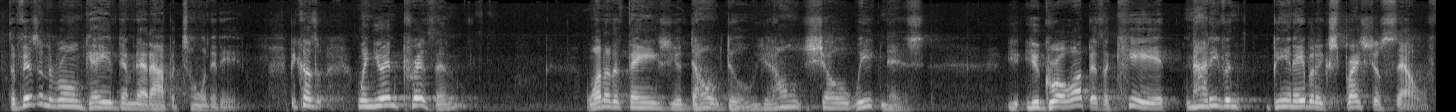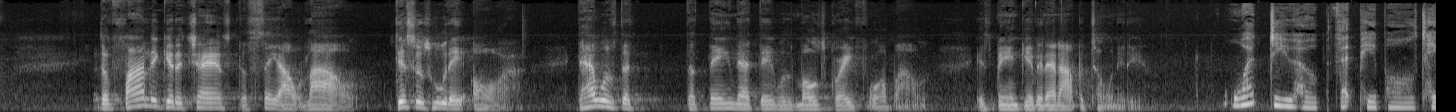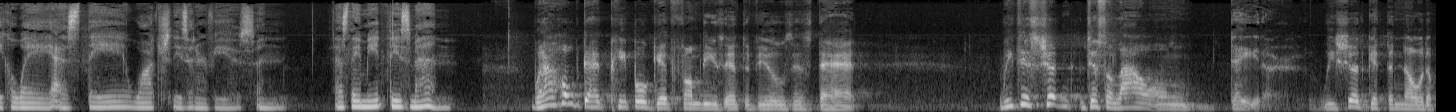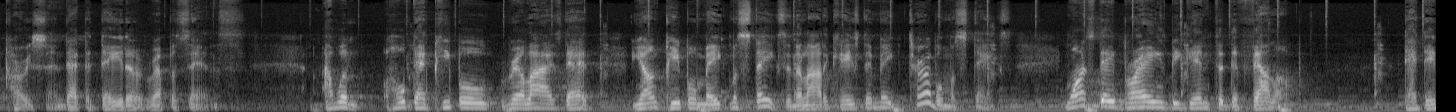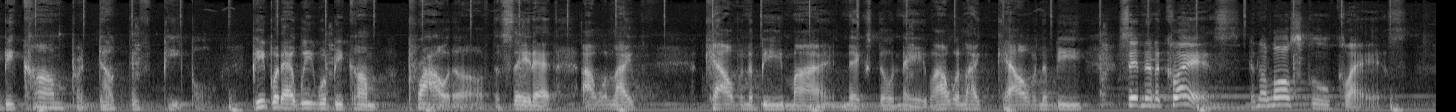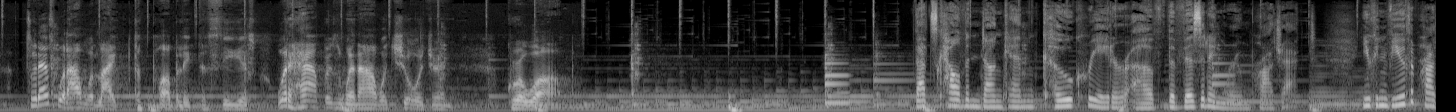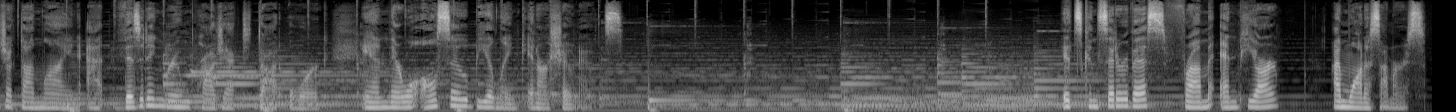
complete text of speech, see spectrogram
the visiting the room gave them that opportunity. Because when you're in prison, one of the things you don't do, you don't show weakness. You, you grow up as a kid not even being able to express yourself. To finally get a chance to say out loud, this is who they are. That was the, the thing that they were most grateful about, is being given that opportunity. What do you hope that people take away as they watch these interviews and as they meet these men? What I hope that people get from these interviews is that we just shouldn't just allow on data. We should get to know the person that the data represents. I would hope that people realize that young people make mistakes. In a lot of cases, they make terrible mistakes. Once their brains begin to develop, that they become productive people, people that we would become proud of to say that I would like Calvin to be my next door neighbor. I would like Calvin to be sitting in a class, in a law school class. So that's what I would like the public to see is what happens when our children grow up. That's Calvin Duncan, co creator of the Visiting Room Project. You can view the project online at visitingroomproject.org, and there will also be a link in our show notes. It's Consider This from NPR. I'm Juana Summers.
